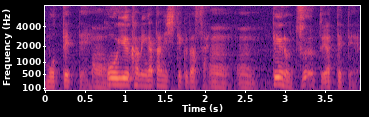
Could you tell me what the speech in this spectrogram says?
持ってって、うん。こういう髪型にしてください。っていうのをずっとやってて。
